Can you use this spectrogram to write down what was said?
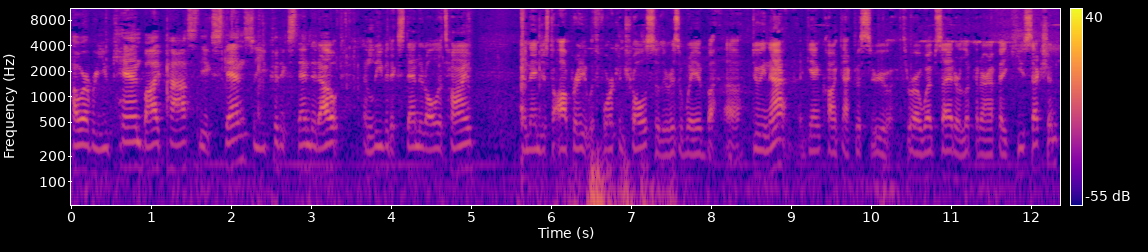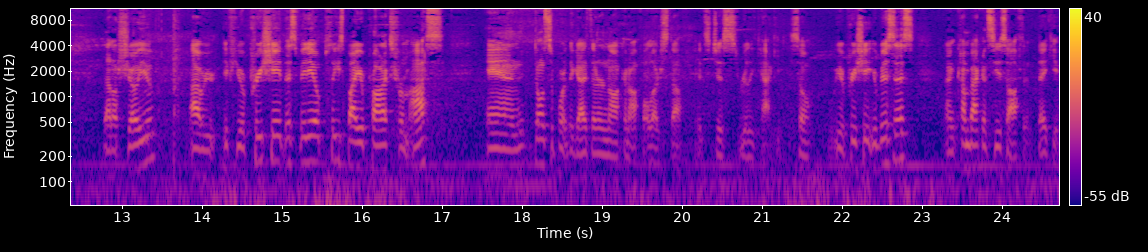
However, you can bypass the extend, so you could extend it out and leave it extended all the time, and then just operate it with four controls. So there is a way of uh, doing that. Again, contact us through, through our website or look at our FAQ section. That'll show you. Uh, if you appreciate this video, please buy your products from us and don't support the guys that are knocking off all our stuff. It's just really tacky. So we appreciate your business and come back and see us often. Thank you.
